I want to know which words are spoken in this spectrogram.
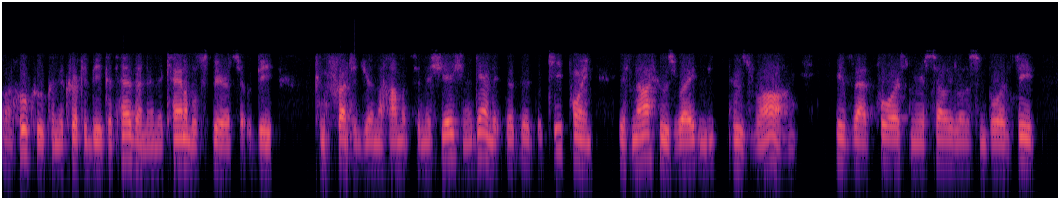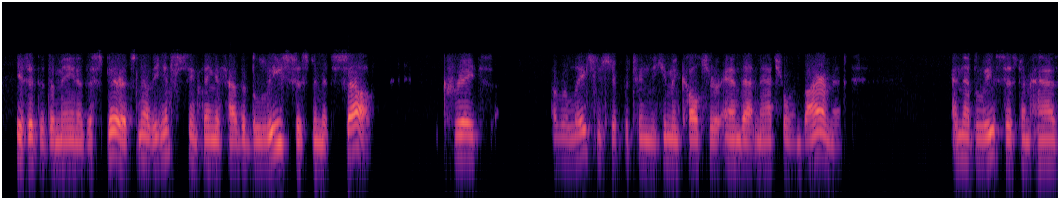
uh, Huxwhukw and the crooked beak of heaven and the cannibal spirits that would be confronted during the Hamatsa initiation. Again, the, the, the key point is not who's right and who's wrong. Is that forest mere cellulose and board feet? Is it the domain of the spirits? No, the interesting thing is how the belief system itself creates a relationship between the human culture and that natural environment And that belief system has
